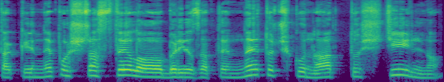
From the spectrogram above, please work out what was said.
таки не пощастило обрізати ниточку надто щільно.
